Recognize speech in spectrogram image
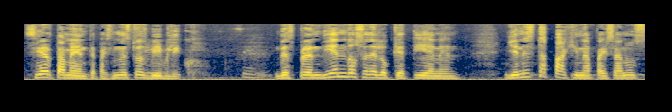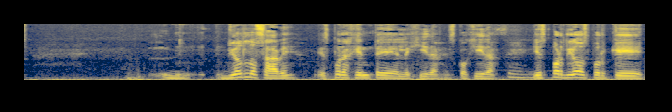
Ciertamente, paisanos, esto es bíblico. Sí. Desprendiéndose de lo que tienen. Y en esta página, paisanos, Dios lo sabe, es pura gente elegida, escogida. Sí. Y es por Dios, porque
